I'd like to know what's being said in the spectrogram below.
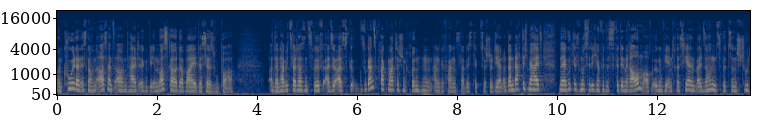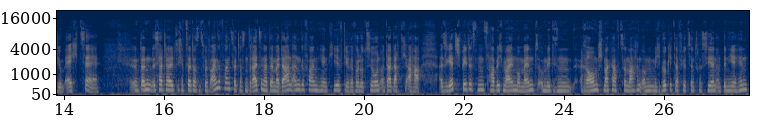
Und cool, dann ist noch ein Auslandsaufenthalt irgendwie in Moskau dabei, das ist ja super. Und dann habe ich 2012, also aus so ganz pragmatischen Gründen angefangen, Slavistik zu studieren. Und dann dachte ich mir halt, naja gut, jetzt musst du dich ja für, das, für den Raum auch irgendwie interessieren, weil sonst wird so ein Studium echt zäh. Und dann ist halt halt, ich habe 2012 angefangen, 2013 hat der Maidan angefangen, hier in Kiew, die Revolution, und da dachte ich, aha, also jetzt spätestens habe ich meinen Moment, um mir diesen Raum schmackhaft zu machen, um mich wirklich dafür zu interessieren und bin hierhin.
